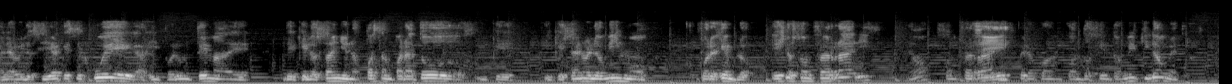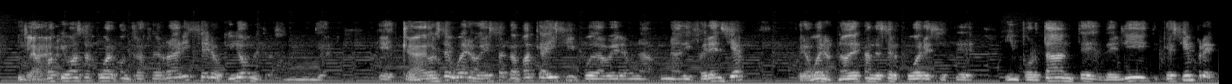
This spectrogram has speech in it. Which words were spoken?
a la velocidad que se juega y por un tema de, que los años nos pasan para todos y que, y que ya no es lo mismo, por ejemplo, ellos son Ferraris son Ferrari, pero con, con 200.000 kilómetros. Y capaz que vas a jugar contra Ferrari cero kilómetros en el Mundial. Este, entonces, bueno, esa capaz que ahí sí puede haber una, diferencia, pero bueno, no dejan de ser jugadores este, importantes, de elite, que siempre,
